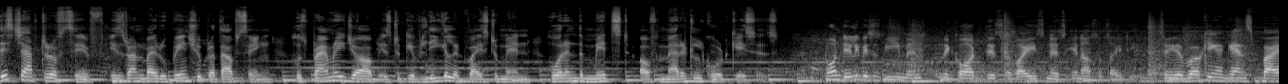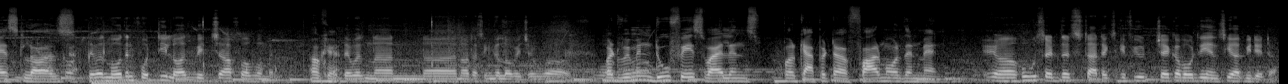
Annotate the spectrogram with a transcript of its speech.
This chapter of SIFF is run by Rupenshu Pratap Singh, whose primary job is to give legal advice to men who are in the midst of marital court cases. on daily basis we men record this biasness in our society So you're working against biased laws. there was more than 40 laws which are for women Okay. there was none uh, not a single law which were But women do face violence per capita far more than men. uh, who said the statistics if you check about the ncrb data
